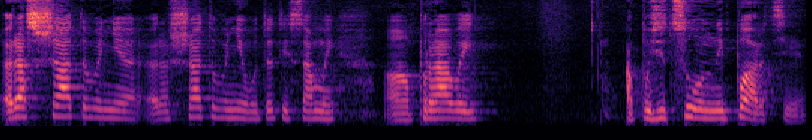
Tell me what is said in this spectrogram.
расшатывания, расшатывания вот этой самой правой оппозиционной партии.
